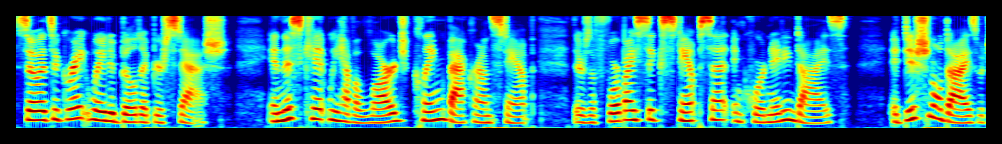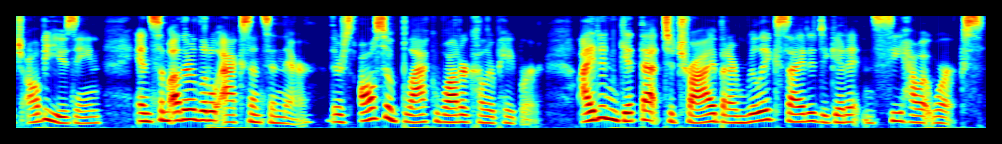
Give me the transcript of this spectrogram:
so it's a great way to build up your stash. In this kit, we have a large cling background stamp. There's a 4x6 stamp set and coordinating dies additional dies, which I'll be using, and some other little accents in there. There's also black watercolor paper. I didn't get that to try, but I'm really excited to get it and see how it works.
